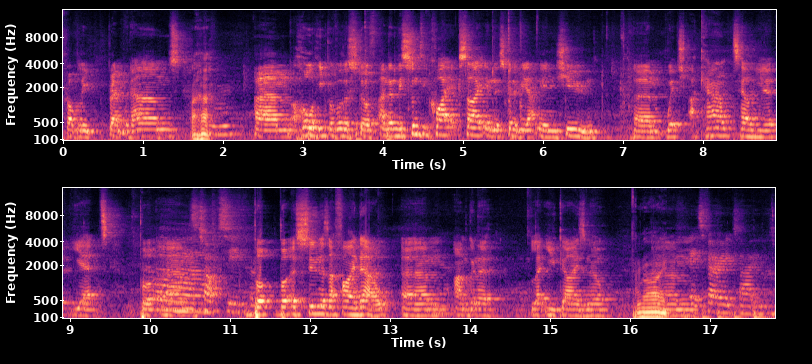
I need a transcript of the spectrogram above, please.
probably Brentwood Arms, Uh-huh. Um, a whole heap of other stuff, and then there's something quite exciting that's going to be happening in June, um, which I can't tell you yet, but um, It's top but but as soon as I find out, um, Yeah. I'm going to let you guys know. Right. Um, it's very exciting as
